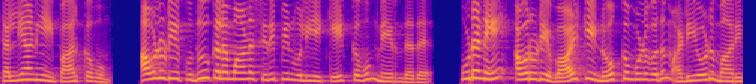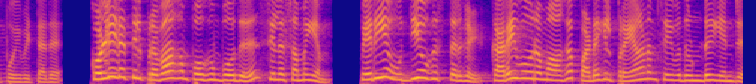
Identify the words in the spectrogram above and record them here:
கல்யாணியை பார்க்கவும் அவளுடைய குதூகலமான சிரிப்பின் ஒலியை கேட்கவும் நேர்ந்தது. உடனே அவருடைய வாழ்க்கை நோக்கம் முழுவதும் அடியோடு மாறிப் போய்விட்டது. கொள்ளிடத்தில் பிரவாகம் போகும்போது சில சமயம் பெரிய உத்தியோகஸ்தர்கள் கரைவோரமாக படகில் பிரயாணம் செய்வதுண்டு என்று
